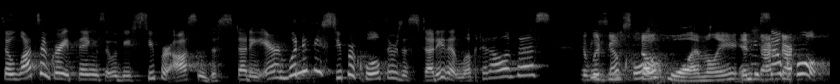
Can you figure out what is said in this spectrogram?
So lots of great things that would be super awesome to study. Erin, wouldn't it be super cool if there was a study that looked at all of this? It would be, so, cool. so cool, Emily. In fact, so our, cool.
